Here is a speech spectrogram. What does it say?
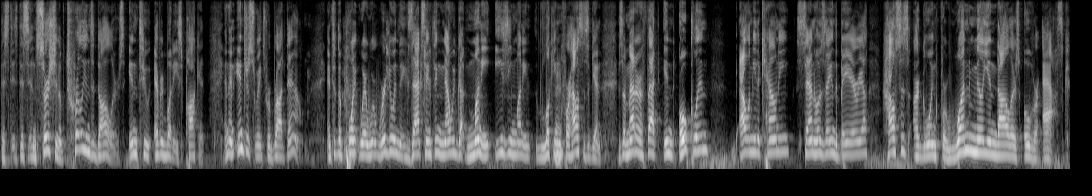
this, this this insertion of trillions of dollars into everybody's pocket, and then interest rates were brought down, and to the point where we're, we're doing the exact same thing. Now we've got money, easy money, looking for houses again. As a matter of fact, in Oakland, Alameda County, San Jose, in the Bay Area, houses are going for one million dollars over ask.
